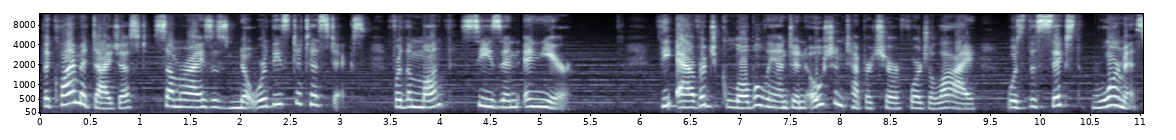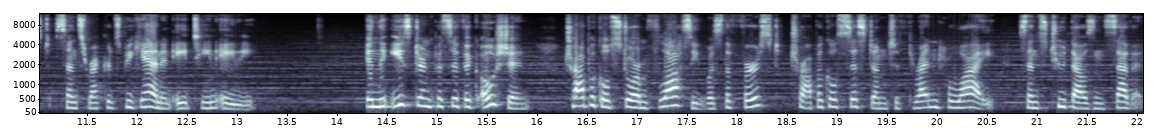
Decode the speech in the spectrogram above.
The Climate Digest summarizes noteworthy statistics for the month, season, and year. The average global land and ocean temperature for July was the sixth warmest since records began in 1880. In the eastern Pacific Ocean, Tropical Storm Flossie was the first tropical system to threaten Hawaii since 2007.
